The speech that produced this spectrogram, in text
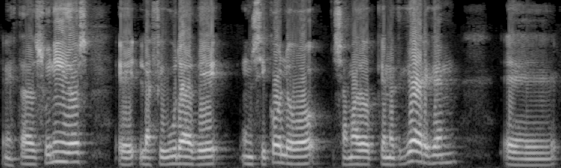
en Estados Unidos, la figura de un psicólogo llamado Kenneth Gergen eh,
